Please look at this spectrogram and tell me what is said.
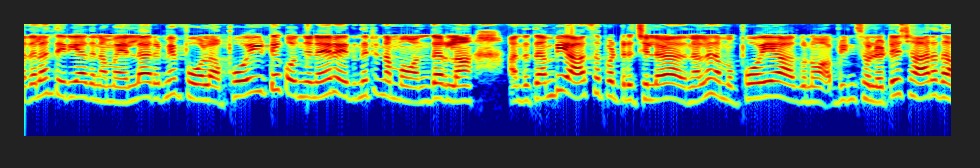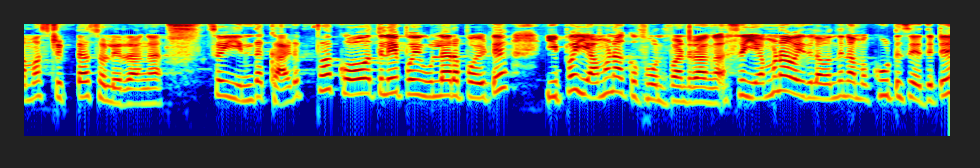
அதெல்லாம் தெரியாது. நம்ம எல்லாருமே போகலாம் போயிட்டு கொஞ்ச நேரம் இருந்துட்டு நம்ம வந்துடலாம் அந்த தம்பி ஆசைப்பட்டுருச்சுல அதனால நம்ம போயே ஆகணும் அப்படின்னு சொல்லிட்டு சாரதாமா ஸ்ட்ரிக்டாக சொல்லிடுறாங்க. ஸோ இந்த கடுப்பாக கோவத்திலே போய் உள்ளார போயிட்டு இப்போ யமுனாக்கு ஃபோன் பண்ணுறாங்க ஸோ யமுனா இதில் வந்து நம்ம கூட்டு சேர்த்துட்டு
